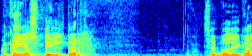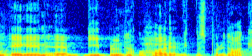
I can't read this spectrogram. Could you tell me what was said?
Han kan gi oss bilder. Se både i, i Bibelen og hører vitnesbyrd i dag.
